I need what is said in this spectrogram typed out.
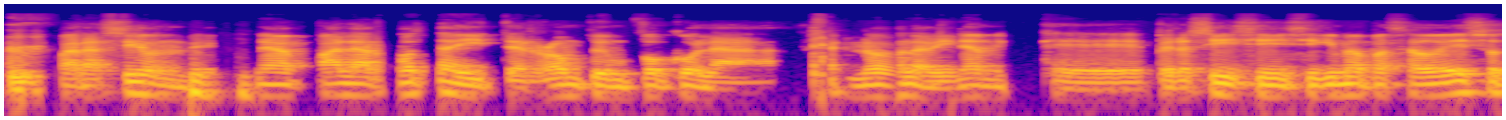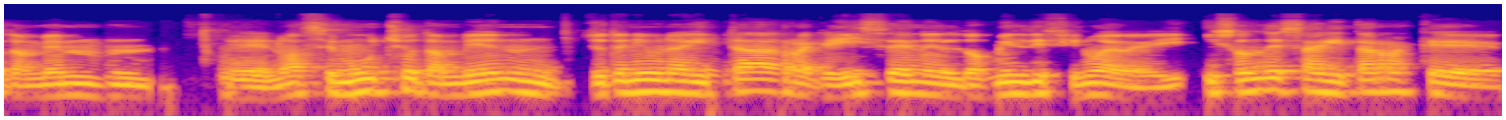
reparación de una pala rota y te rompe un poco la, no la dinámica. Eh, pero sí, sí, sí que me ha pasado eso. También, eh, no hace mucho, también yo tenía una guitarra que hice en el 2019 y, y son de esas guitarras que,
